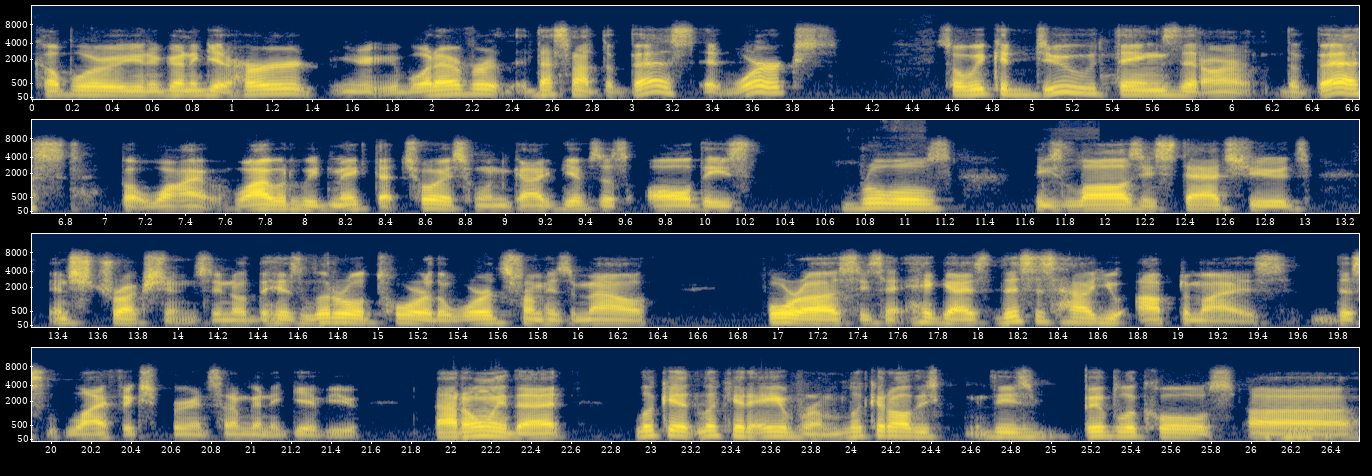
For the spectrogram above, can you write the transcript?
A Couple are you're going to get hurt. Whatever. That's not the best. It works. So we could do things that aren't the best, but why? Why would we make that choice when God gives us all these rules? these laws, these statutes, instructions, you know, the, his literal Torah, the words from his mouth for us. He said, Hey guys, this is how you optimize this life experience that I'm going to give you. Not only that, look at look at Abram, look at all these these biblical uh,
